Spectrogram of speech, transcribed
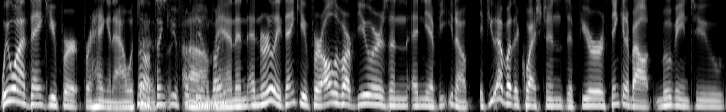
we want to thank you for for hanging out with No, us. thank you for the uh, invite. man, and and really thank you for all of our viewers. And and if you you know if you have other questions, if you're thinking about moving to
